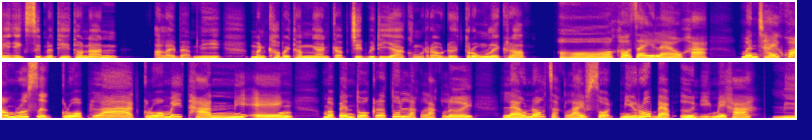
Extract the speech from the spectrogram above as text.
นี้อีก 10 นาทีเท่านั้น อะไรแบบนี้มันเข้าไปทำงานกับจิตวิทยาของเราโดยตรงเลยครับ อ๋อ เข้าใจแล้วค่ะ มันใช้ความรู้สึกกลัวพลาด กลัวไม่ทันนี่เอง มาเป็นตัวกระตุ้นหลักๆ เลย แล้วนอกจากไลฟ์สดมีรูปแบบอื่นอีกไหมคะ มี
